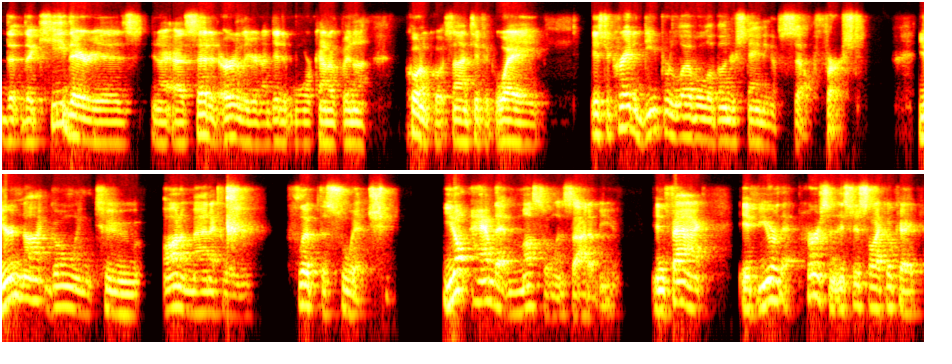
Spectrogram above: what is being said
the the key there is, and I, I said it earlier, and I did it more kind of in a quote unquote scientific way, is to create a deeper level of understanding of self first. You're not going to automatically flip the switch. You don't have that muscle inside of you. In fact, if you're that person, it's just like, okay,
